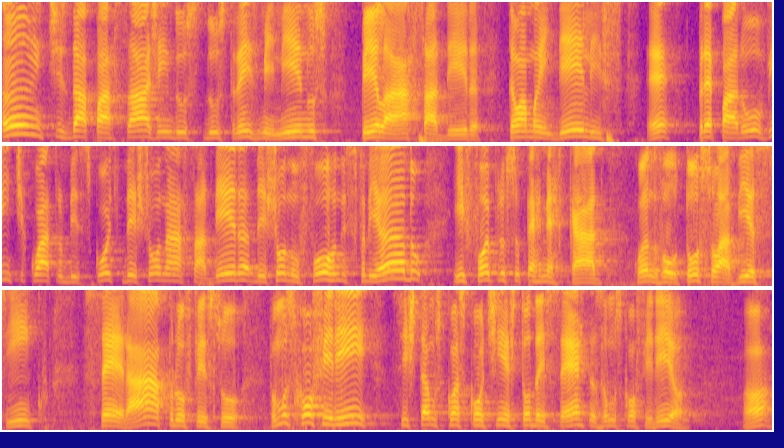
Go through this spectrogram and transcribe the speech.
antes da passagem dos, dos três meninos pela assadeira. Então a mãe deles é, preparou 24 biscoitos, deixou na assadeira, deixou no forno esfriando e foi para o supermercado. Quando voltou, só havia cinco. Será, professor? Vamos conferir se estamos com as continhas todas certas. Vamos conferir, ó. ó.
